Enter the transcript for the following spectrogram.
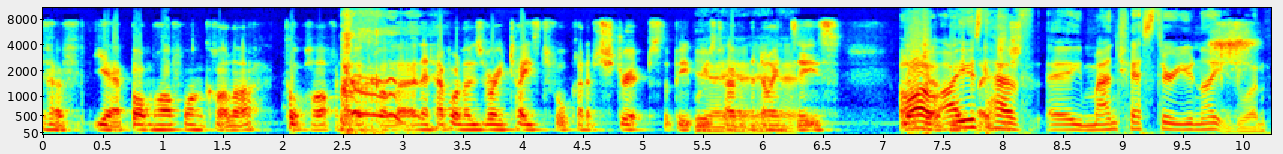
have yeah, bottom half one colour, top half another colour, and then have one of those very tasteful kind of strips that people used to Yeah, have in the yeah, yeah, yeah. nineties. Oh, I used to have a Manchester United one.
